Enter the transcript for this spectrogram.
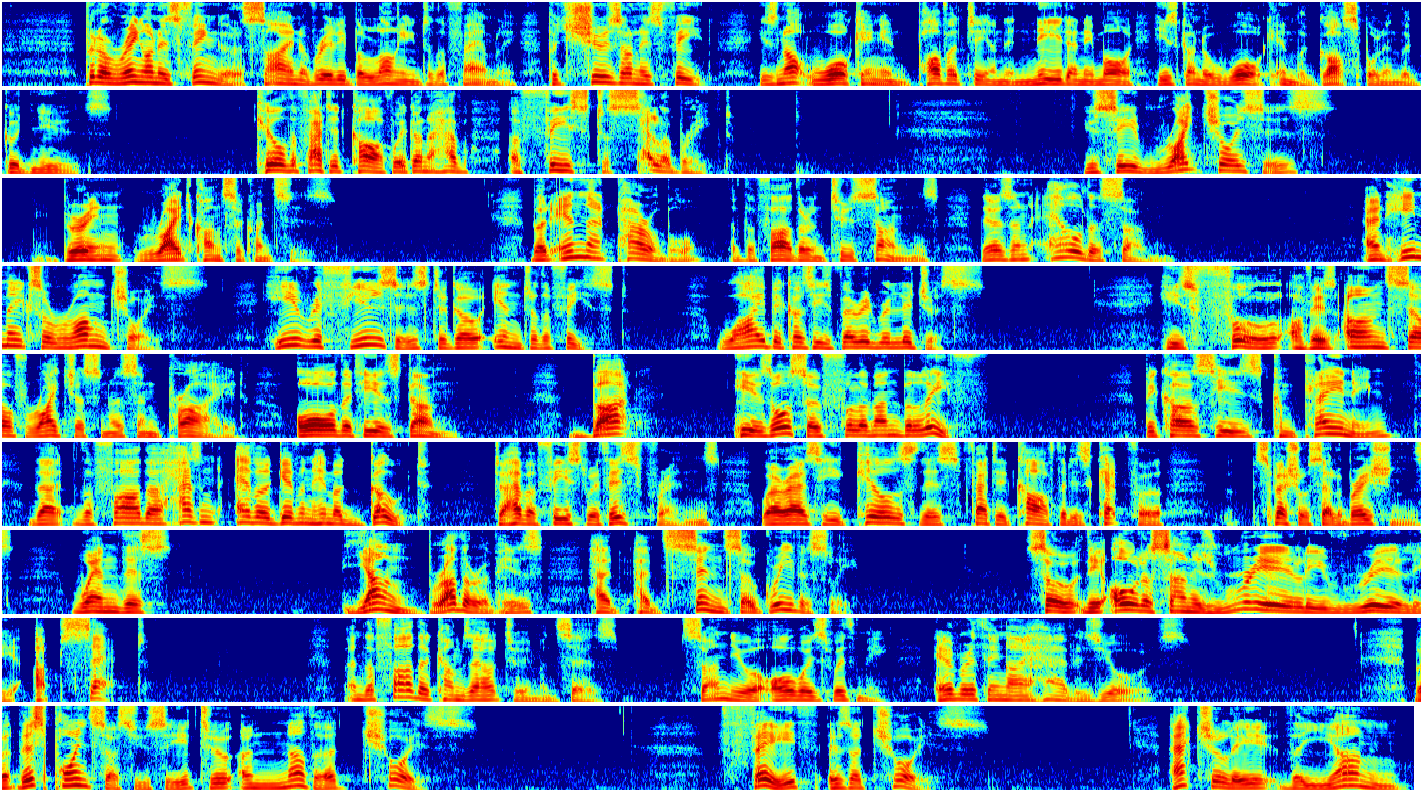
Put a ring on his finger, a sign of really belonging to the family. Put shoes on his feet, He's not walking in poverty and in need anymore. He's going to walk in the gospel, in the good news. Kill the fatted calf. We're going to have a feast to celebrate. You see, right choices bring right consequences. But in that parable of the father and two sons, there's an elder son, and he makes a wrong choice he refuses to go into the feast. Why? Because he's very religious. He's full of his own self righteousness and pride, all that he has done. But he is also full of unbelief because he's complaining that the Father hasn't ever given him a goat to have a feast with his friends, whereas he kills this fatted calf that is kept for special celebrations when this young brother of his had, had sinned so grievously. So the older son is really, really upset. And the father comes out to him and says, Son, you are always with me. Everything I have is yours. But this points us, you see, to another choice. Faith is a choice. Actually, the young,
